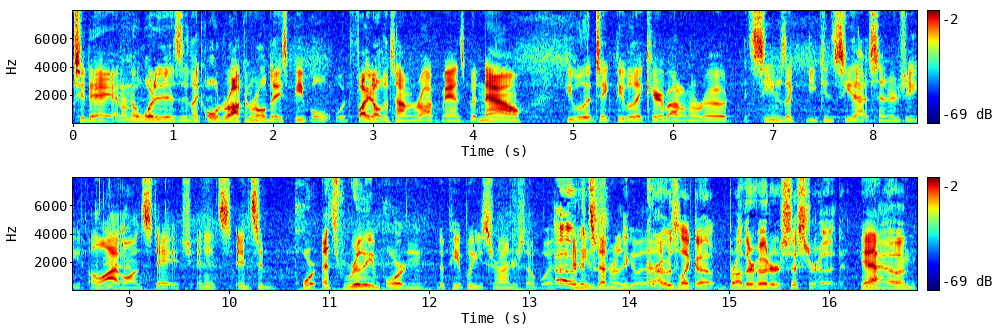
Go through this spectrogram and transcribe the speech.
today. I don't know what it is. Like old rock and roll days, people would fight all the time in rock bands, but now people that take people they care about on the road, it seems like you can see that synergy alive Yeah. on stage, and it's it's important. That's really important. The people you surround yourself with, Oh, and he's it's- done really good with that. grows like a brotherhood or sisterhood. Yeah. You know? And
